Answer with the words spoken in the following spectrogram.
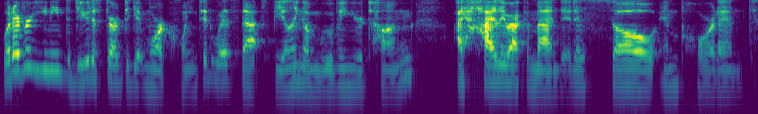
Whatever you need to do to start to get more acquainted with that feeling of moving your tongue, I highly recommend. It is so important.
